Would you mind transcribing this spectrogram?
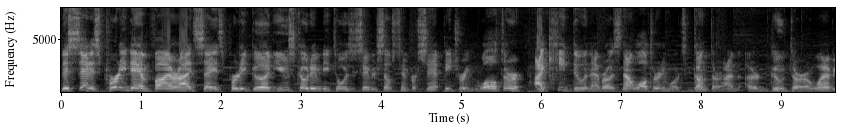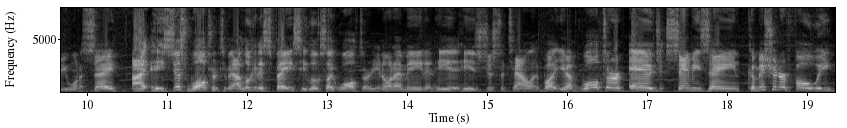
This set is pretty damn fire. I'd say it's pretty good. Use code MD Toys to save yourselves 10% featuring Walter. I keep doing that, bro. It's not Walter anymore. It's Gunther I'm, or Gunther or whatever you want to say. I, he's just Walter to me. I look at his face. He looks like Walter. You know what I mean? And he he's just a talent. But you have Walter, Edge, Sami Zayn, Commissioner Foley,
